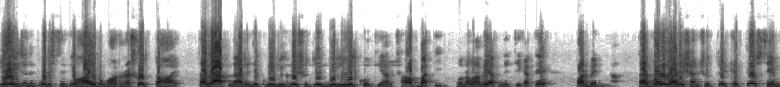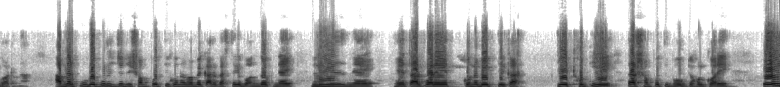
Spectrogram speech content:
এই যদি পরিস্থিতি হয় এবং ঘটনা সত্য হয়, তাহলে আপনার যে ক্রয় বিক্রয় সূত্রে, দলিল, খতিয়ান সব বাতিল। কোনোভাবে আপনি টিকাতে পারবেন না। তারপরে ওয়ারিশান সূত্রের ক্ষেত্রেও সেম ঘটনা। আপনার পূর্বপুরুষ যদি সম্পত্তি কোনোভাবে কারও কাছ থেকে বন্ধক নেয় লিজ নেয়, হে তারপরে কোনো ব্যক্তির কাছকে ঠকিয়ে তার সম্পত্তি ভোগ দখল করে এই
